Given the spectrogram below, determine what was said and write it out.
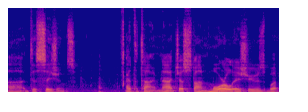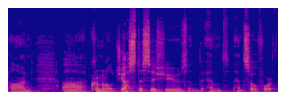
uh, decisions at the time, not just on moral issues, but on uh, criminal justice issues and, and, and so forth.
